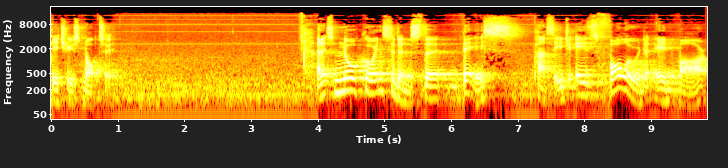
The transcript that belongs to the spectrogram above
They choose not to. And it's no coincidence that this passage is followed in Mark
